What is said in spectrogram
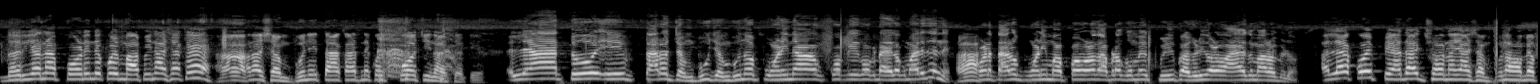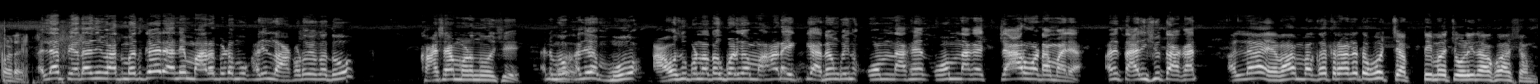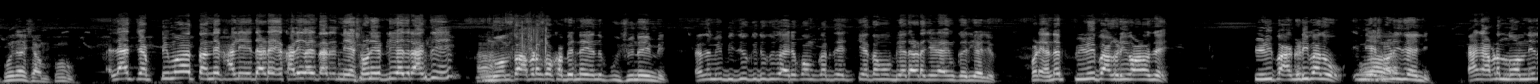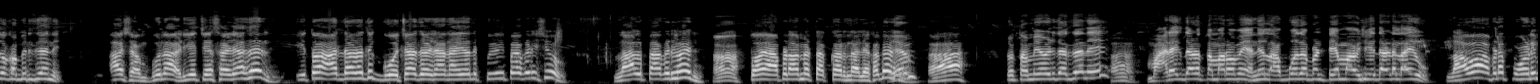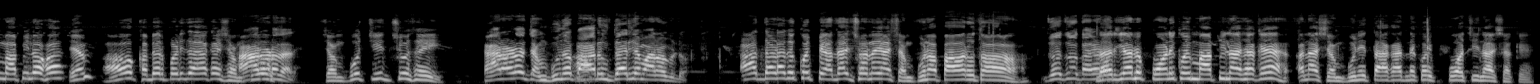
દરિયાના પાણીને કોઈ માપી ના શકે. અને શંભુની તાકાતને કોઈ પહોંચી ના શકે. એટલે આ તો એ તારો જંબુ જંબુ નો પોણી ના કોક કોક ડાયલોગ મારે છે ને પણ તારું પોણી માપવા વાળો આપડા ગમે પીળી પાઘડી વાળો આવ્યો તો મારો બેડો. અલ્યા કોઈ પેદા જ છો નહીં આ શંભુના સામે પડે. આ પેદાની વાત મત કર અને મારો બેટો હું ખાલી લાકડો એક હતો ખાસા મણનો છે. અને મો ખાલી મો આવો છું પણ નતો પડે મારે એક આદમ કહીને ઓમ નાખે ઓમ નાખે ચાર ઓટા માર્યા. અને તારી શું તાકાત? અલ્યા એવા મગતરાને તો હું ચપટીમાં ચોળી નાખો આ શંભુ ને શંભુ. એટલે ચપટી ચપટીમાં તને ખાલી દાડે ખાલી ખાલી તારી નેસોણી એટલી જ રાખતી નોમ તો આપણને કોઈ ખબર નહીં એને પૂછ્યું નહીં મેં. એને મેં બીજું કીધું કીધું અરે કોમ કરી દે કે તો હું બે દાડા જેડા એમ કરી આલ્યો. પણ એને પીળી પાઘડી વાળો છે. પીળી પાઘડી પાછો એ નેસોણી છે એની. કારણ કે આપણે નોમની તો ખબર છે ને. આ શંભુના હડીએ છે સડ્યા છે ને એ તો આ દાડાથી ગોચા જડ્યા નહીં. અને પીળી પાઘડી શું? લાલ પાઘડી હોય ને હા. તોય આપણે અમે ટક્કર ના લે ખબર એમ? હા. તો તમે એવી રીતે છે ને મારે એક દાડો તમારો હવે એને લાવવો છે પણ ટેમ આવશે એ દાડે લાવ્યું લાવો આપણે પોણી માપી નાખો. એમ? હા ખબર પડી જાય કે હા શંભુ તારે. શંભુ ચીજ શું થઈ? કારણ હા નો પાવર ઉતાર છે મારો બેટો. આ દાડા તો કોઈ પેદા જ છો નહીં આ શંભુના પાવર ઉતાર. જો જો દરિયાનું પાણી કોઈ માપી ના શકે અને આ તાકાત ને કોઈ પહોંચી ના શકે.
